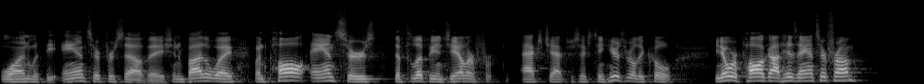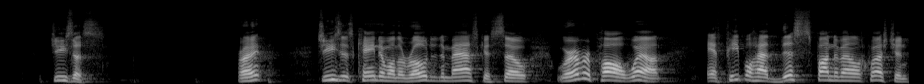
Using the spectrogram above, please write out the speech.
one with the answer for salvation. And by the way, when Paul answers the Philippian jailer for Acts chapter 16, here's really cool. You know where Paul got his answer from? Jesus. Right? Jesus came to him on the road to Damascus. So wherever Paul went, if people had this fundamental question,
